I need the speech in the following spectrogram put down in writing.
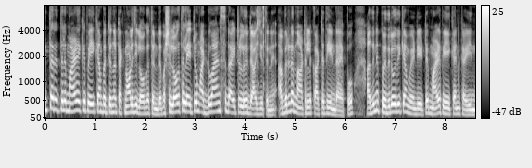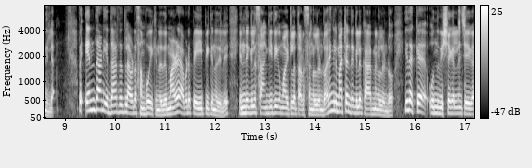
ഇത്തരത്തിൽ മഴയൊക്കെ പെയ്യിക്കാൻ പറ്റുന്ന ടെക്നോളജി ലോകത്തുണ്ട്. പക്ഷേ ലോകത്തിലെ ഏറ്റവും അഡ്വാൻസ്ഡ് ആയിട്ടുള്ള ഒരു രാജ്യത്തിന് അവരുടെ നാട്ടിൽ കാട്ടുതീ ഉണ്ടായപ്പോൾ അതിനെ പ്രതിരോധിക്കാൻ വേണ്ടിയിട്ട് മഴ പെയ്യിക്കാൻ കഴിയുന്നില്ല. അപ്പോൾ എന്താണ് യഥാർത്ഥത്തിൽ അവിടെ സംഭവിക്കുന്നത്? മഴ അവിടെ പെയ്യിപ്പിക്കുന്നതിൽ എന്തെങ്കിലും സാങ്കേതികമായിട്ടുള്ള തടസ്സങ്ങളുണ്ടോ? അല്ലെങ്കിൽ മറ്റെന്തെങ്കിലും കാരണങ്ങളുണ്ടോ? ഇതൊക്കെ ഒന്ന് വിശകലനം ചെയ്യുക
